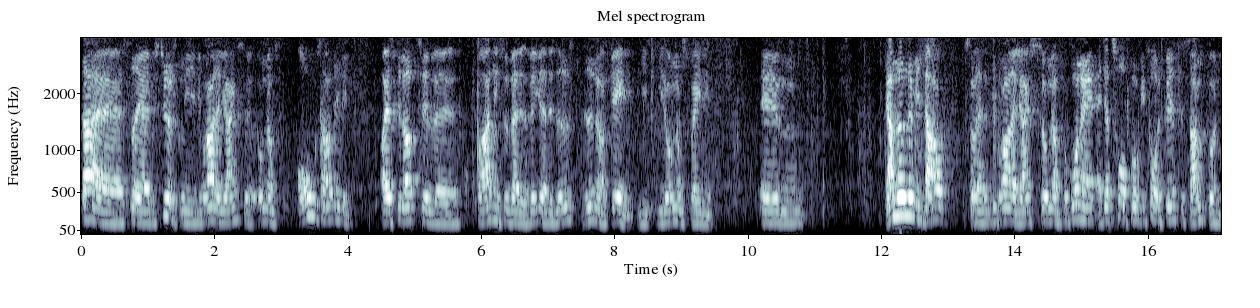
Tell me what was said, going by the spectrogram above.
der øh, sidder jeg i bestyrelsen i Liberal Alliance Ungdoms Aarhus afdeling, og jeg stiller op til øh, forretningsudvalget, hvilket er det ledende organ i, i et ungdomsforening. Øhm, jeg er medlem i LAV, som er Liberal Alliances Ungdom, på grund af, at jeg tror på, at vi får det bedste samfund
